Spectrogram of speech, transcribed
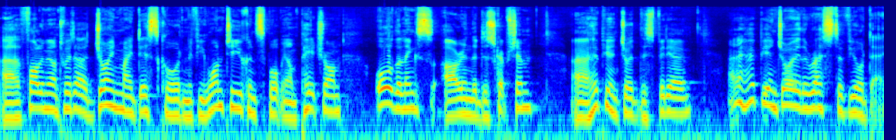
uh, follow me on Twitter, join my Discord, and if you want to, you can support me on Patreon. All the links are in the description. Uh, I hope you enjoyed this video, and I hope you enjoy the rest of your day.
